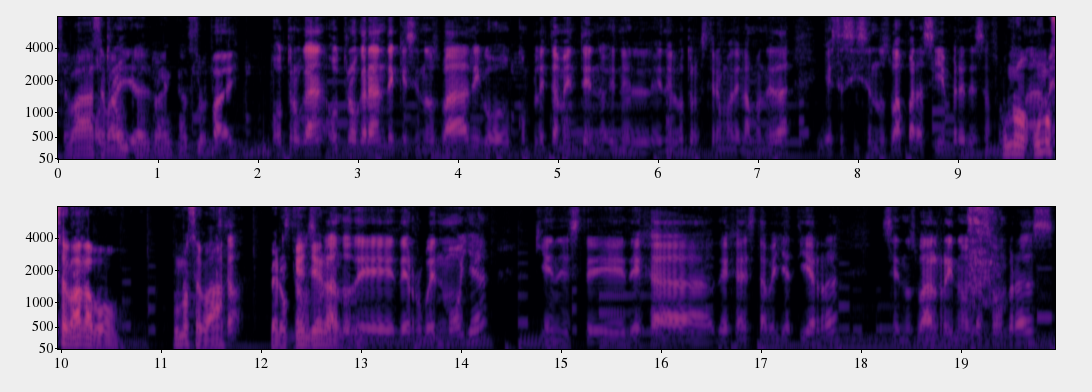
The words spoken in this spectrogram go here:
Se va, se va va en Castro. Bye. Otro, otro grande que se nos va, digo, completamente en, en el, en el otro extremo de la moneda. Este sí se nos va para siempre, Uno, desafortunadamente. uno se va, Gabo. Uno se va. Está- pero ¿quién estamos llega? hablando de, de Rubén Moya, quien este, deja, deja esta bella tierra, se nos va al reino de las sombras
